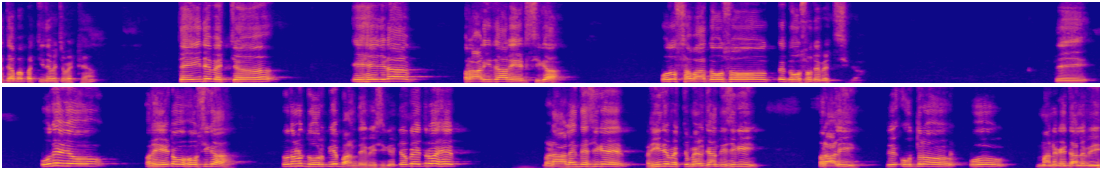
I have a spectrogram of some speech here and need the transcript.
ਅੱਜ ਆਪਾਂ 25 ਦੇ ਵਿੱਚ ਬੈਠੇ ਆ 23 ਦੇ ਵਿੱਚ ਇਹ ਜਿਹੜਾ ਪਰਾਲੀ ਦਾ ਰੇਟ ਸੀਗਾ, ਉਦੋਂ ਸਵਾ 200 ਤੇ 200 ਦੇ ਵਿੱਚ ਸੀਗਾ। ਤੇ ਉਹਦੇ ਜੋ ਰੇਟ ਉਹ ਸੀਗਾ, ਤੇ ਉਹਨਾਂ ਨੂੰ 2 ਰੁਪਏ ਬਣਦੇ ਵੀ ਸੀਗੇ, ਕਿਉਂਕਿ ਇਧਰੋਂ ਇਹ ਬਣਾ ਲੈਂਦੇ ਸੀਗੇ, ਫ੍ਰੀ ਦੇ ਵਿੱਚ ਮਿਲ ਜਾਂਦੀ ਸੀਗੀ ਪਰਾਲੀ, ਤੇ ਉਧਰੋਂ ਉਹ ਮੰਨ ਕੇ ਚੱਲ ਵੀ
